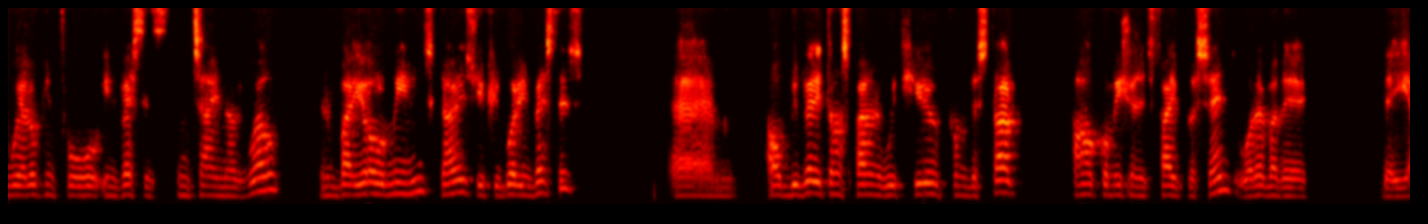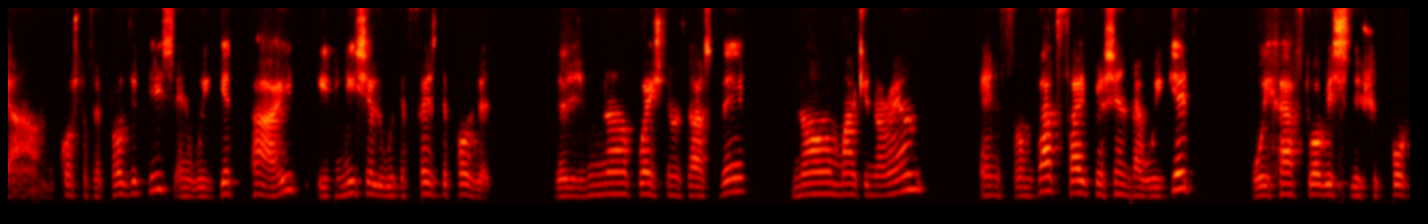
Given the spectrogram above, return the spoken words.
we're looking for investors in China as well. And by all means, guys, if you've got investors, um, I'll be very transparent with you from the start. Our commission is 5%, whatever the the um, cost of the project is, and we get paid initially with the first deposit. There is no questions asked there, no marking around. And from that 5% that we get, we have to obviously support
